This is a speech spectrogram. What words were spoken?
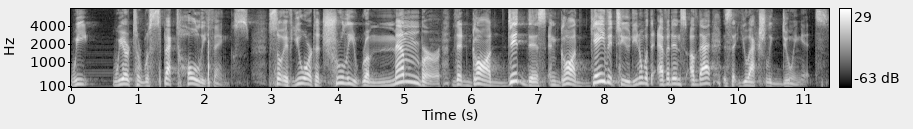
we, we are to respect holy things. So if you are to truly remember that God did this and God gave it to you, do you know what the evidence of that is? That you actually doing it.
